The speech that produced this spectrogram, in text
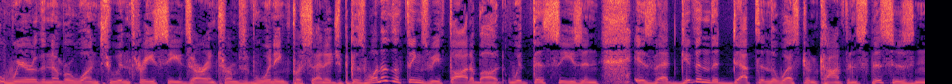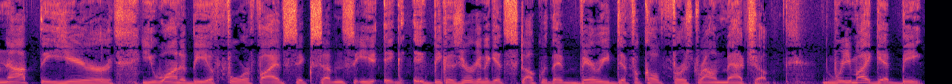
where the number one, two, and three seeds are in terms of winning percentage. Because one of the things we've thought about with this season is that given the depth in the Western Conference, this is not the year you want to be a four, five, six, seven seed because you're going to get stuck with a very difficult first round matchup where you might get beat.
